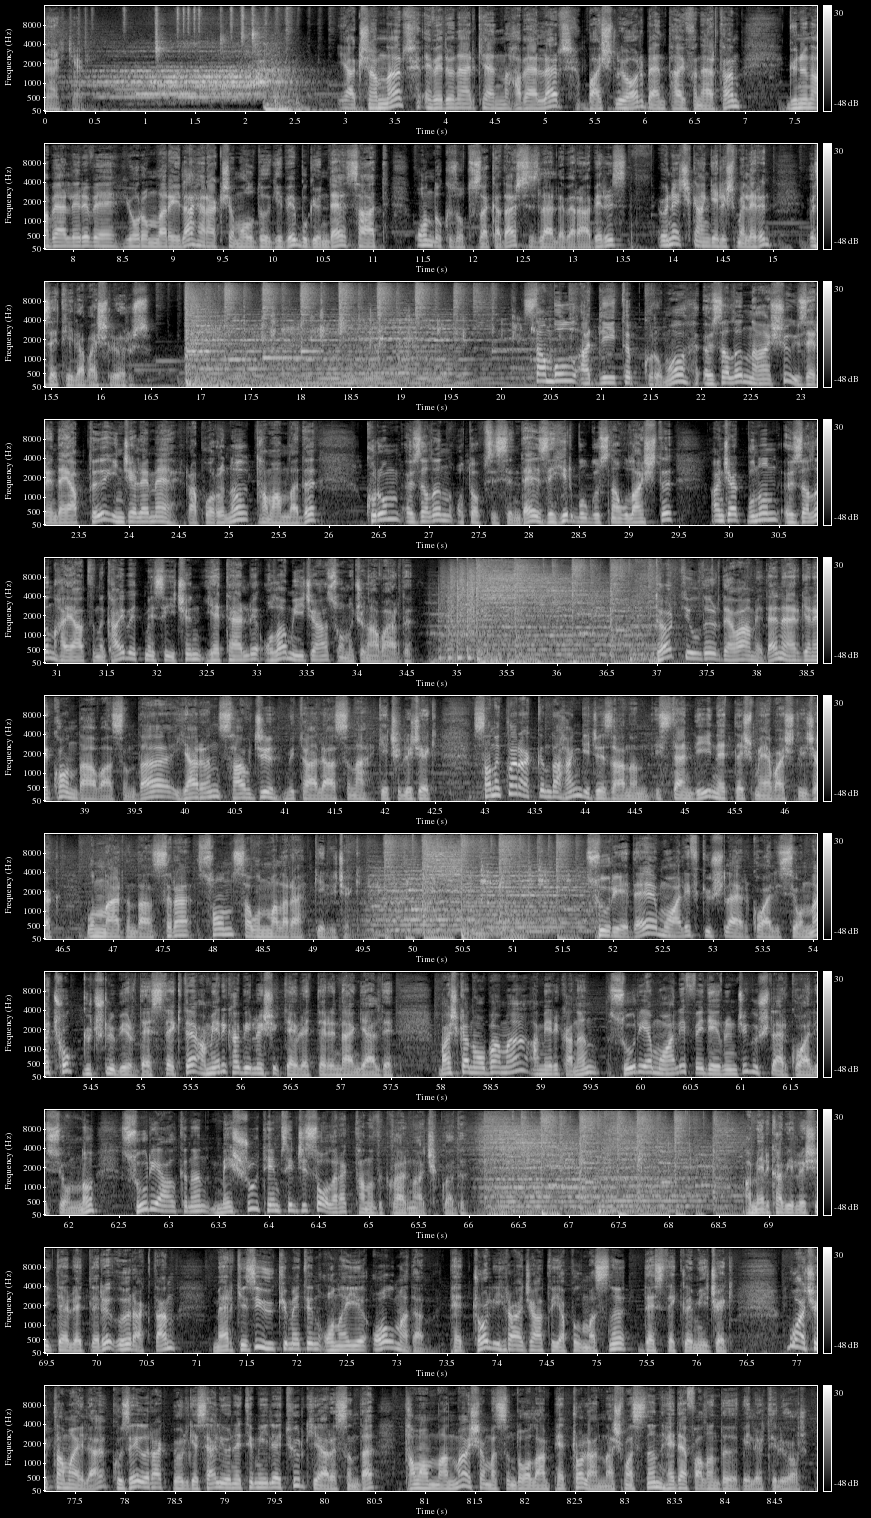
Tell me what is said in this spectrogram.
dönerken. İyi akşamlar. Eve dönerken haberler başlıyor. Ben Tayfun Ertan. Günün haberleri ve yorumlarıyla her akşam olduğu gibi bugün de saat 19.30'a kadar sizlerle beraberiz. Öne çıkan gelişmelerin özetiyle başlıyoruz. İstanbul Adli Tıp Kurumu Özal'ın naaşı üzerinde yaptığı inceleme raporunu tamamladı. Kurum Özal'ın otopsisinde zehir bulgusuna ulaştı ancak bunun Özal'ın hayatını kaybetmesi için yeterli olamayacağı sonucuna vardı. 4 yıldır devam eden Ergenekon davasında yarın savcı mütalasına geçilecek. Sanıklar hakkında hangi cezanın istendiği netleşmeye başlayacak. Bunun ardından sıra son savunmalara gelecek. Suriye'de muhalif güçler koalisyonuna çok güçlü bir destek de Amerika Birleşik Devletleri'nden geldi. Başkan Obama Amerika'nın Suriye Muhalif ve Devrimci Güçler Koalisyonunu Suriye halkının meşru temsilcisi olarak tanıdıklarını açıkladı. Amerika Birleşik Devletleri Irak'tan merkezi hükümetin onayı olmadan petrol ihracatı yapılmasını desteklemeyecek. Bu açıklamayla Kuzey Irak bölgesel yönetimiyle Türkiye arasında tamamlanma aşamasında olan petrol anlaşmasının hedef alındığı belirtiliyor.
